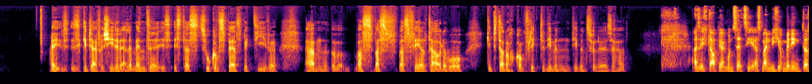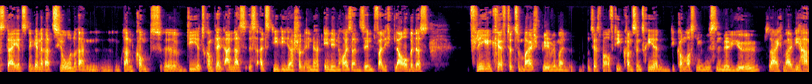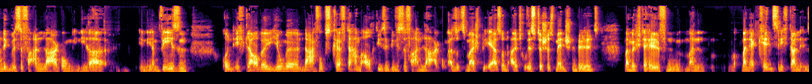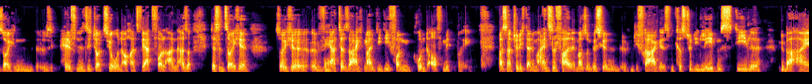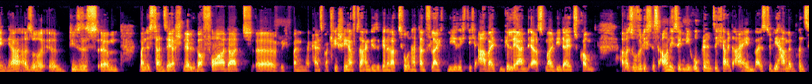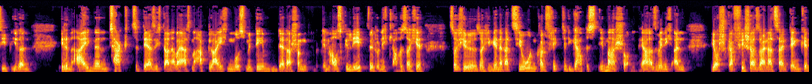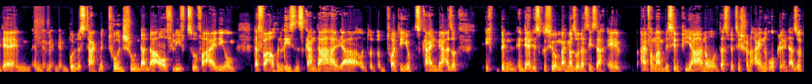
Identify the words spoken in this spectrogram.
es gibt ja verschiedene Elemente. Ist, ist das Zukunftsperspektive? Ähm, was, was, was fehlt da oder wo gibt es da noch Konflikte, die man, die man zu lösen hat? Also ich glaube ja grundsätzlich erstmal nicht unbedingt, dass da jetzt eine Generation ran, rankommt, äh, die jetzt komplett anders ist als die, die da schon in, in den Häusern sind, weil ich glaube, dass Pflegekräfte zum Beispiel, wenn man uns jetzt mal auf die konzentrieren, die kommen aus einem gewissen Milieu, sage ich mal, die haben eine gewisse Veranlagung in ihrer in ihrem Wesen und ich glaube, junge Nachwuchskräfte haben auch diese gewisse Veranlagung. Also zum Beispiel eher so ein altruistisches Menschenbild. Man möchte helfen, man man erkennt sich dann in solchen helfenden Situationen auch als wertvoll an. Also das sind solche solche äh, Werte, sage ich mal, die die von Grund auf mitbringen. Was natürlich dann im Einzelfall immer so ein bisschen äh, die Frage ist, wie kriegst du die Lebensstile überein? Ja, also äh, dieses, ähm, man ist dann sehr schnell überfordert. Äh, ich meine, man kann es mal klischeehaft sagen, diese Generation hat dann vielleicht nie richtig arbeiten gelernt, erstmal, die da jetzt kommt. Aber so würde ich es auch nicht sehen. Die ruckeln sich halt ein, weißt du, die haben im Prinzip ihren ihren eigenen Takt, der sich dann aber erstmal abgleichen muss mit dem, der da schon im Haus gelebt wird. Und ich glaube, solche, solche, solche Generationenkonflikte, die gab es immer schon. Ja, also wenn ich an Joschka Fischer seinerzeit denke, der im, im, im Bundestag mit Turnschuhen dann da auflief zur Vereidigung, das war auch ein Riesenskandal, ja, und, und, und heute juckt's keinen mehr. Also ich bin in der Diskussion manchmal so, dass ich sage, ey, einfach mal ein bisschen Piano, das wird sich schon einruckeln. Also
